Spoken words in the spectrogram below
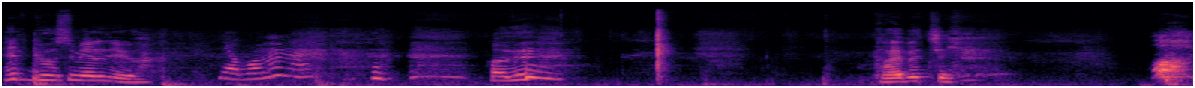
Hep göğsüm yere değiyor. Ya bana ne? Hadi. Kaybedecek. Oh.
